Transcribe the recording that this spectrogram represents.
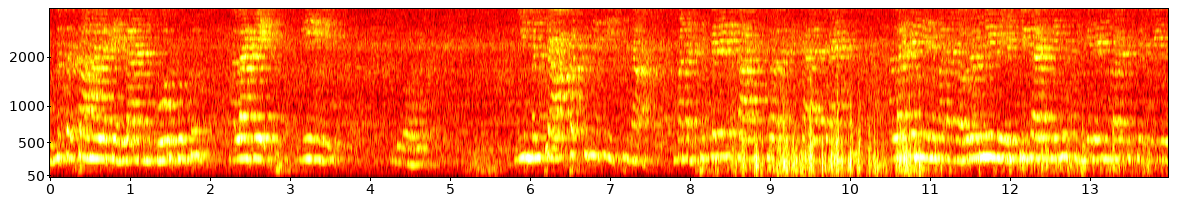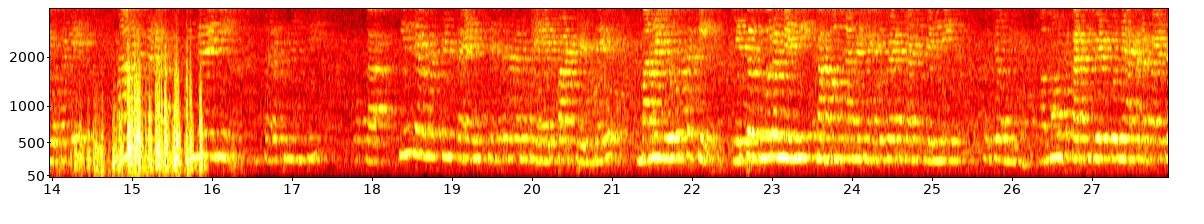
ఉన్నత స్థానాలకు వెళ్ళాలని కోరుకుంటూ అలాగే ఈ ఈ మంచి ఆపర్చునిటీ ఇచ్చిన మన సింగరేణి కాలేజ్ వాళ్ళకి చాలా థ్యాంక్స్ అలాగే నేను మన గౌరవనీయులు ఎంపీ గారికి సింగరేణి వారికి చెప్పేది ఒకటే. మాకు ఇక్కడ సింగరేణి తరపు నుంచి ఒక స్కిల్ డెవలప్మెంట్ ట్రైనింగ్ సెంటర్ ఏర్పాటు చేస్తే మన యువతకి ఎంతో దూరం వెళ్ళి ఖమ్మం కానీ హైదరాబాద్ కానీ వెళ్ళి కొంచెం అమౌంట్ ఖర్చు పెట్టుకుని అక్కడ బయట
